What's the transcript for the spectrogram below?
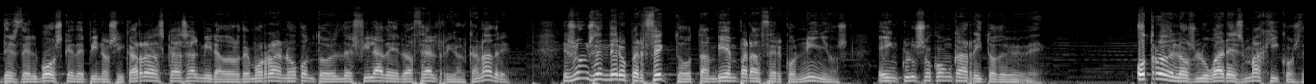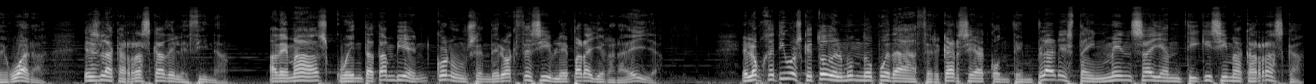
desde el bosque de pinos y carrascas al mirador de Morrano con todo el desfiladero hacia el río Alcanadre. Es un sendero perfecto también para hacer con niños e incluso con carrito de bebé. Otro de los lugares mágicos de Guara es la Carrasca de Lecina. Además, cuenta también con un sendero accesible para llegar a ella. El objetivo es que todo el mundo pueda acercarse a contemplar esta inmensa y antiquísima carrasca,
